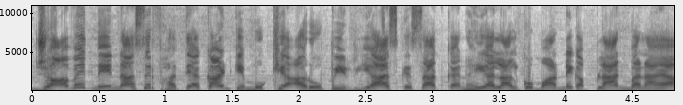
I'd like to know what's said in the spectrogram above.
जावेद ने न सिर्फ़ हत्याकांड के मुख्य आरोपी रियाज के साथ कन्हैयालाल को मारने का प्लान बनाया,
